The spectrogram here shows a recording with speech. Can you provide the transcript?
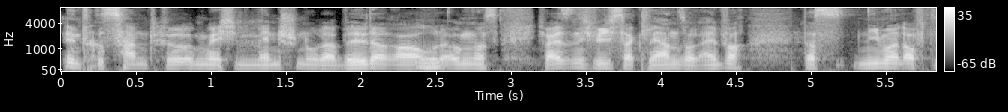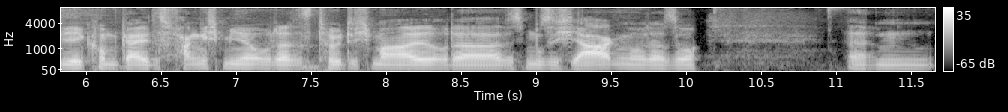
interessant für irgendwelche Menschen oder Wilderer mhm. oder irgendwas. Ich weiß nicht, wie ich es erklären soll. Einfach, dass niemand auf die Idee kommt, geil, das fange ich mir oder das töte ich mal oder das muss ich jagen oder so. Ähm,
